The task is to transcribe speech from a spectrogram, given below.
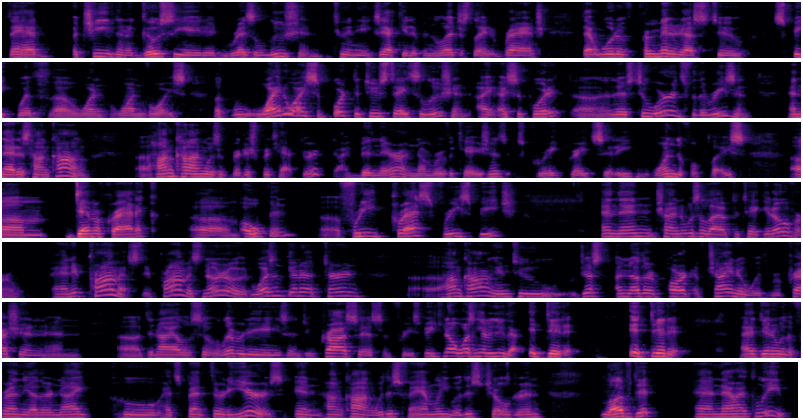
they had achieved a negotiated resolution between the executive and the legislative branch that would have permitted us to speak with uh, one one voice. Look, why do I support the two state solution? I, I support it. Uh, and there's two words for the reason, and that is Hong Kong. Uh, Hong Kong was a British protectorate. I've been there on a number of occasions. It's a great, great city, wonderful place, um, democratic, um, open, uh, free press, free speech. And then China was allowed to take it over. And it promised, it promised, no, no, it wasn't going to turn uh, Hong Kong into just another part of China with repression and uh, denial of civil liberties and due process and free speech. No, it wasn't going to do that. It did it. It did it. I had dinner with a friend the other night who had spent 30 years in Hong Kong with his family, with his children, loved it, and now had to leave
